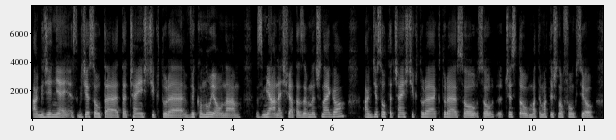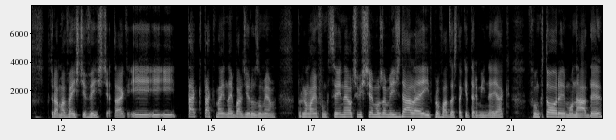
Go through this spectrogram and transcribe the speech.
a gdzie nie jest, gdzie są te, te części, które wykonują nam zmianę świata zewnętrznego, a gdzie są te części, które, które są, są czystą matematyczną funkcją, która ma wejście, wyjście, tak? I, i, i tak, tak naj, najbardziej rozumiem programowanie funkcyjne. Oczywiście możemy iść dalej i wprowadzać takie terminy jak funktory, monady.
